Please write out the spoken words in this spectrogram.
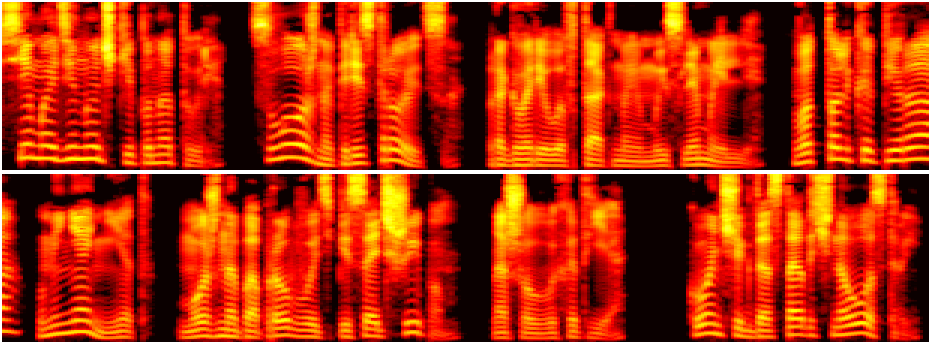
Все мы одиночки по натуре. Сложно перестроиться, проговорила в такт моим мыслям Элли. Вот только пера у меня нет. Можно попробовать писать шипом, нашел выход я. Кончик достаточно острый.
